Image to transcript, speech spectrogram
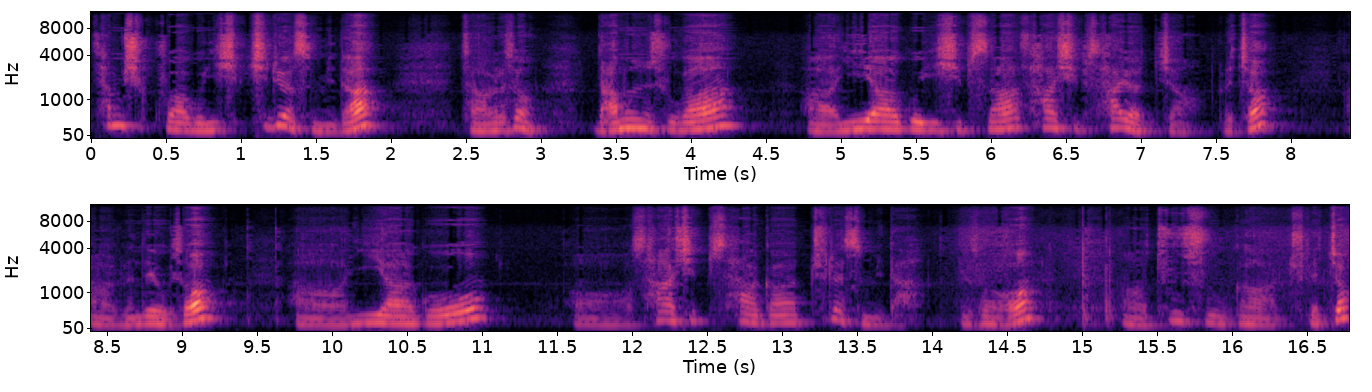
39하고 27이었습니다. 자, 그래서 남은 수가 2하고 24, 44였죠. 그렇죠? 어, 그런데 여기서 2하고 어, 44가 출했습니다. 그래서 두 수가 출했죠.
